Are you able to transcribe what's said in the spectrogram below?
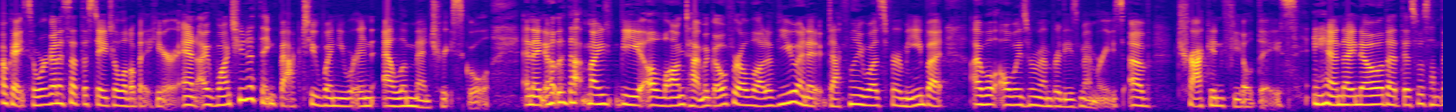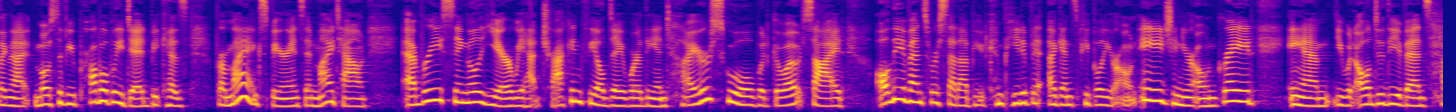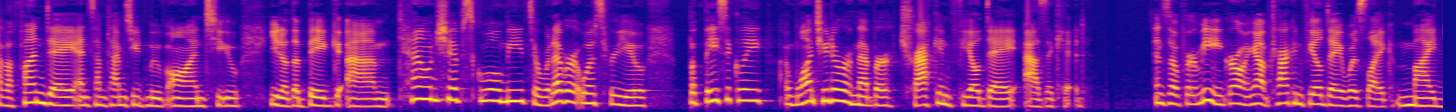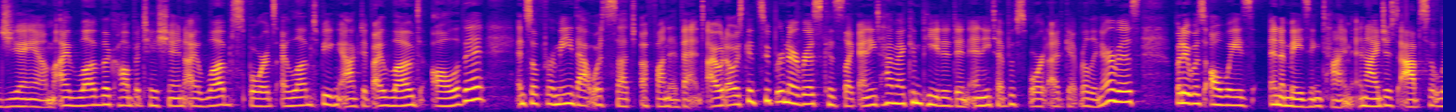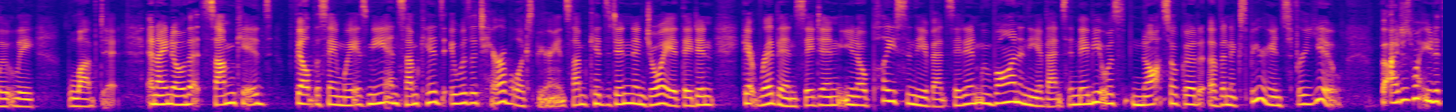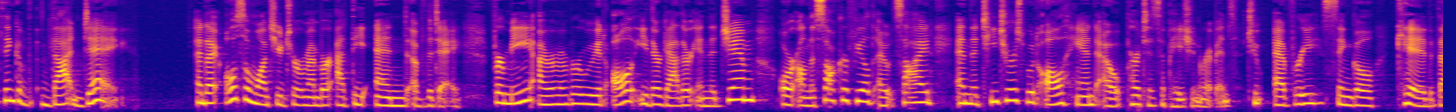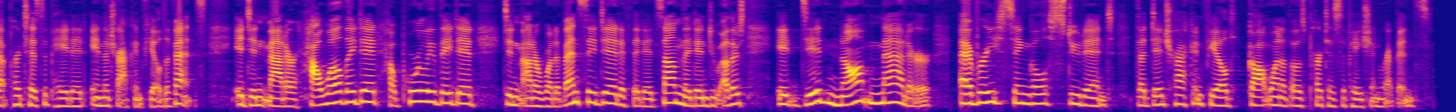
Okay, so we're going to set the stage a little bit here. And I want you to think back to when you were in elementary school. And I know that that might be a long time ago for a lot of you, and it definitely was for me, but I will always remember these memories of track and field days. And I know that this was something that most of you probably did because, from my experience in my town, every single year we had track and field day where the entire school would go outside all the events were set up. You'd compete against people your own age and your own grade, and you would all do the events, have a fun day, and sometimes you'd move on to, you know, the big um, township school meets or whatever it was for you. But basically, I want you to remember track and field day as a kid. And so for me, growing up, track and field day was like my jam. I loved the competition. I loved sports. I loved being active. I loved all of it. And so for me, that was such a fun event. I would always get super nervous because, like, anytime I competed in any type of sport, I'd get really nervous, but it was always an amazing time. And I just absolutely loved it. And I know that some kids felt the same way as me. And some kids it was a terrible experience. Some kids didn't enjoy it. They didn't get ribbons. They didn't you know place in the events. They didn't move on in the events. And maybe it was not so good of an experience for you. But i just want you to think of that day and I also want you to remember at the end of the day. For me, I remember we would all either gather in the gym or on the soccer field outside, and the teachers would all hand out participation ribbons to every single kid that participated in the track and field events. It didn't matter how well they did, how poorly they did, didn't matter what events they did, if they did some, they didn't do others. It did not matter. Every single student that did track and field got one of those participation ribbons.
